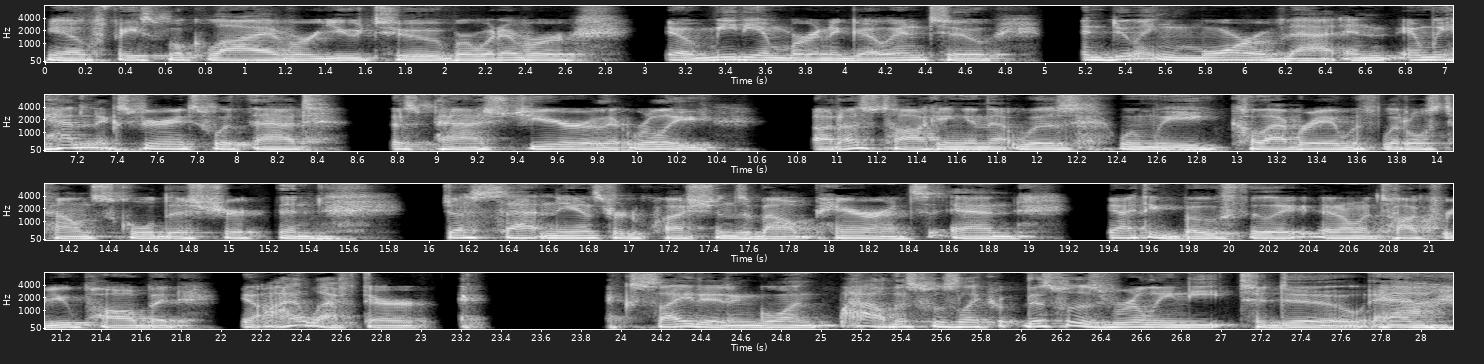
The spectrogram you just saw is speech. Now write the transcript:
you know Facebook Live or YouTube or whatever you know medium we're going to go into, and doing more of that. And and we had an experience with that this past year that really got us talking, and that was when we collaborated with Littlestown School District and just sat and answered questions about parents. And know, I think both. I don't want to talk for you, Paul, but you know, I left there excited and going, "Wow, this was like this was really neat to do," yeah. and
